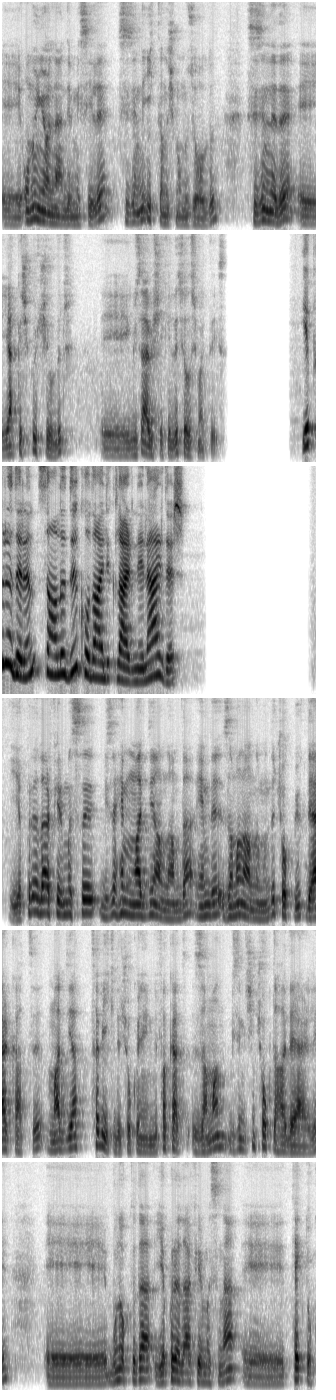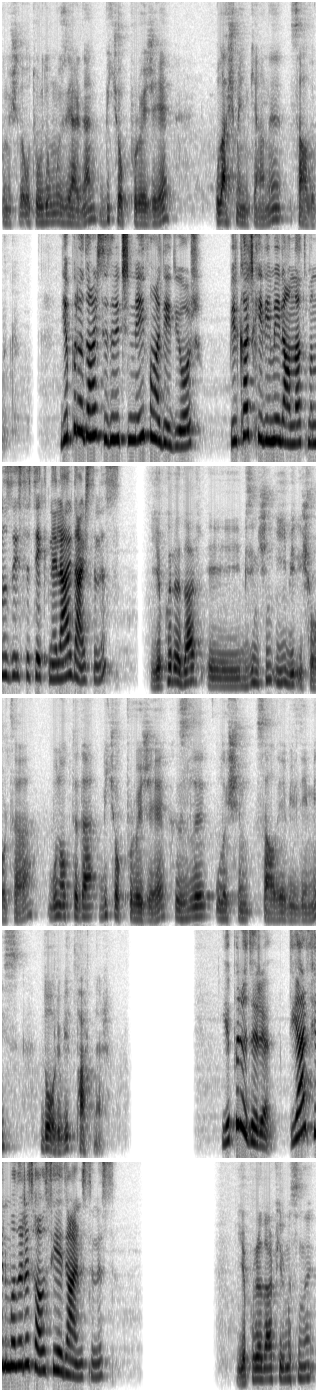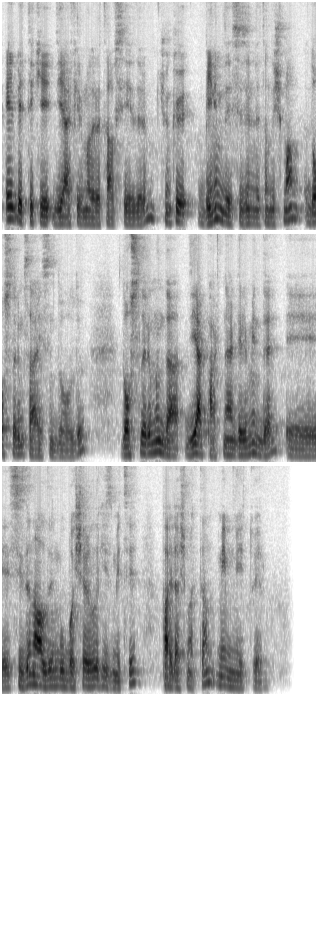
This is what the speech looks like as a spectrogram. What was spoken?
E, onun yönlendirmesiyle sizinle ilk tanışmamız oldu. Sizinle de e, yaklaşık 3 yıldır e, güzel bir şekilde çalışmaktayız. Yapı Radar'ın sağladığı kolaylıklar nelerdir? Yapı Radar firması bize hem maddi anlamda hem de zaman anlamında çok büyük değer kattı. Maddiyat tabii ki de çok önemli fakat zaman bizim için çok daha değerli. Ee, bu noktada Yapı Radar firmasına e, tek dokunuşla oturduğumuz yerden birçok projeye ulaşma imkanı sağladık. Yapı Radar sizin için ne ifade ediyor? Birkaç kelimeyle anlatmanızı istesek neler dersiniz? Yapı Radar e, bizim için iyi bir iş ortağı. Bu noktada birçok projeye hızlı ulaşım sağlayabildiğimiz doğru bir partner. Yapı Radar'ı diğer firmalara tavsiye eder misiniz? Yapı Radar firmasını elbette ki diğer firmalara tavsiye ederim. Çünkü benim de sizinle tanışmam dostlarım sayesinde oldu. Dostlarımın da, diğer partnerlerimin de sizden aldığım bu başarılı hizmeti paylaşmaktan memnuniyet duyarım.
